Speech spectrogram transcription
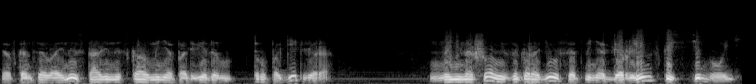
А в конце войны Сталин искал меня под видом трупа Гитлера, но не нашел и загородился от меня Берлинской стеной.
